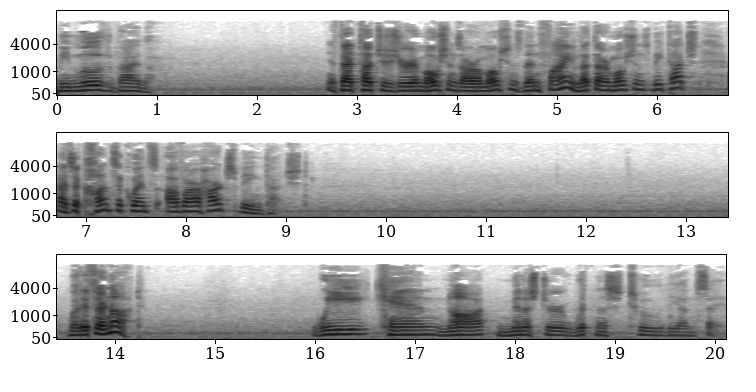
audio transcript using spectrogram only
be moved by them. If that touches your emotions, our emotions, then fine, let our emotions be touched as a consequence of our hearts being touched. But if they're not, we cannot minister witness to the unsaved.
